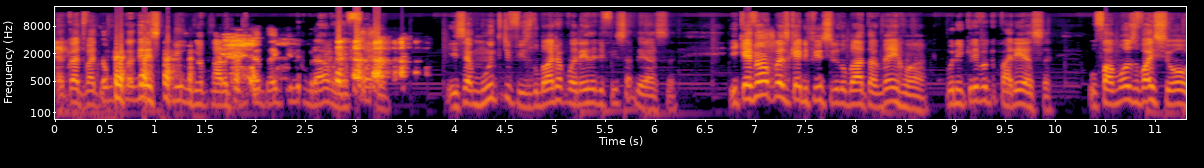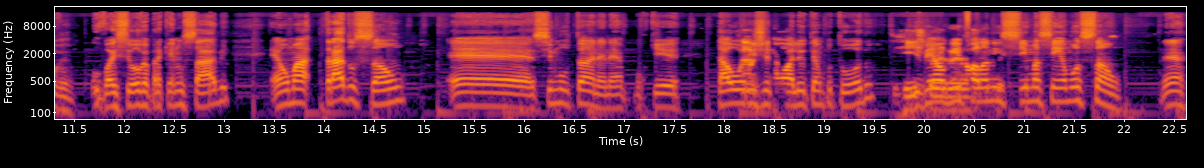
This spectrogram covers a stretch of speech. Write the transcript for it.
É, tu vai ter um pouco agressivo, né, cara? Tem que tentar equilibrar, mano. É. Isso é muito difícil. Dublar japonês é difícil dessa. E quer ver uma coisa que é difícil de dublar também, Juan? Por incrível que pareça, o famoso voice over. O voice over, para quem não sabe, é uma tradução é, simultânea, né? Porque tá o original ali o tempo todo e vem alguém falando em cima sem emoção né?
